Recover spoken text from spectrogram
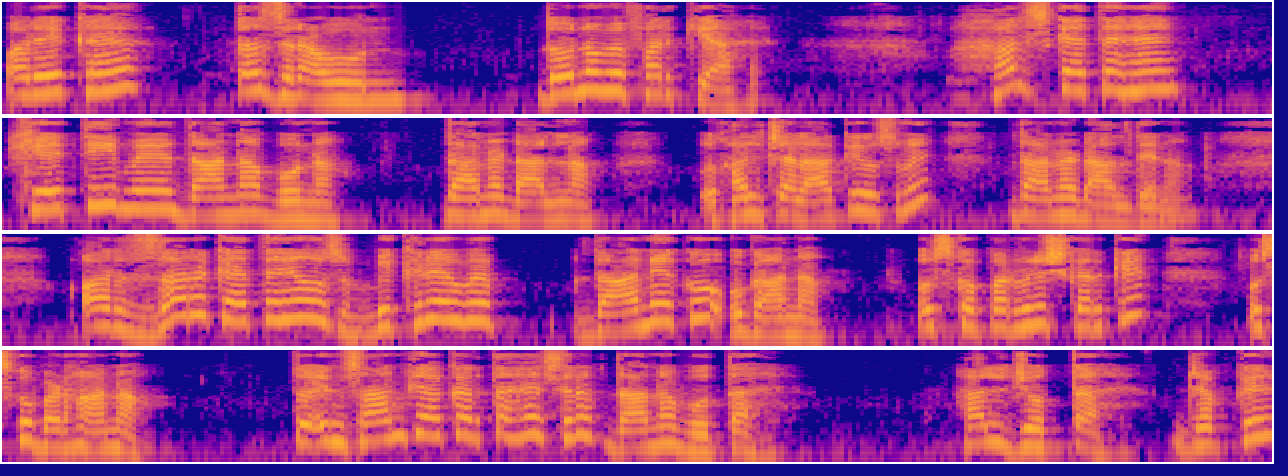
اور ایک ہے تزراون دونوں میں فرق کیا ہے؟ ہرس کہتے ہیں کھیتی میں دانا بونا دانا ڈالنا، ہل چلا کے اس میں دانا ڈال دینا۔ اور زر کہتے ہیں اس بکھرے ہوئے دانے کو اگانا، اس کو پرورش کر کے اس کو بڑھانا۔ تو انسان کیا کرتا ہے؟ صرف دانا بوتا ہے، ہل جوتتا ہے، جبکہ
